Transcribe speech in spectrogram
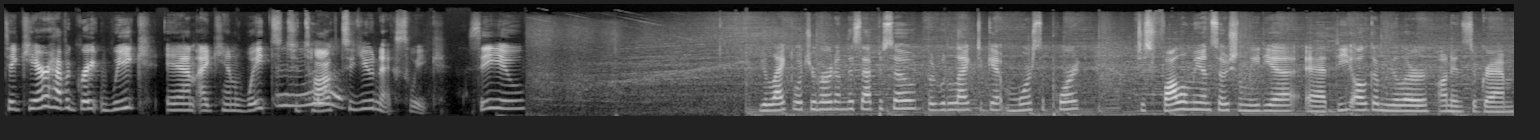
take care have a great week and i can't wait to mm-hmm. talk to you next week. See you. You liked what you heard on this episode but would like to get more support? Just follow me on social media at the olga mueller on instagram.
